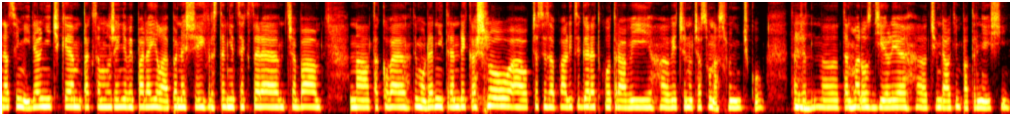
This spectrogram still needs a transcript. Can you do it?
nad svým jídelníčkem, tak samozřejmě vypadají lépe než jejich vrstevnice, které třeba na takové ty moderní trendy kašlou a občas si zapálí cigaretku a tráví většinu času na sluníčku. Takže mm. tenhle rozdíl je čím dál tím patrnější.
